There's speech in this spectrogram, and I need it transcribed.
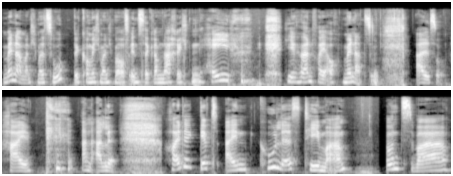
Männer manchmal zu. Bekomme ich manchmal auf Instagram Nachrichten. Hey, hier hören vorher auch Männer zu. Also, hi an alle. Heute gibt es ein cooles Thema. Und zwar,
